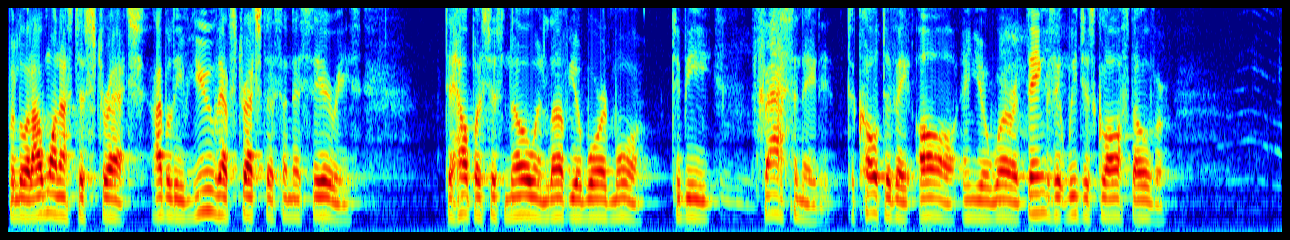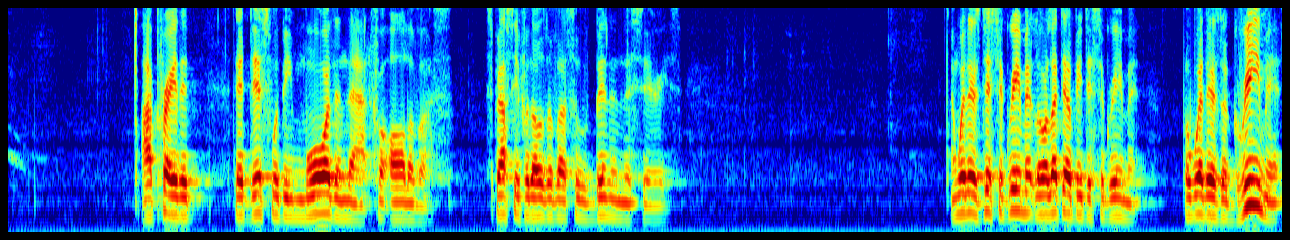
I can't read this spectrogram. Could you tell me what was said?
But Lord, I want us to stretch. I believe you have stretched us in this series to help us just know and love your word more, to be fascinated, to cultivate awe in your word, things that we just glossed over. I pray that, that this would be more than that for all of us, especially for those of us who've been in this series. And where there's disagreement, Lord, let there be disagreement. But where there's agreement,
